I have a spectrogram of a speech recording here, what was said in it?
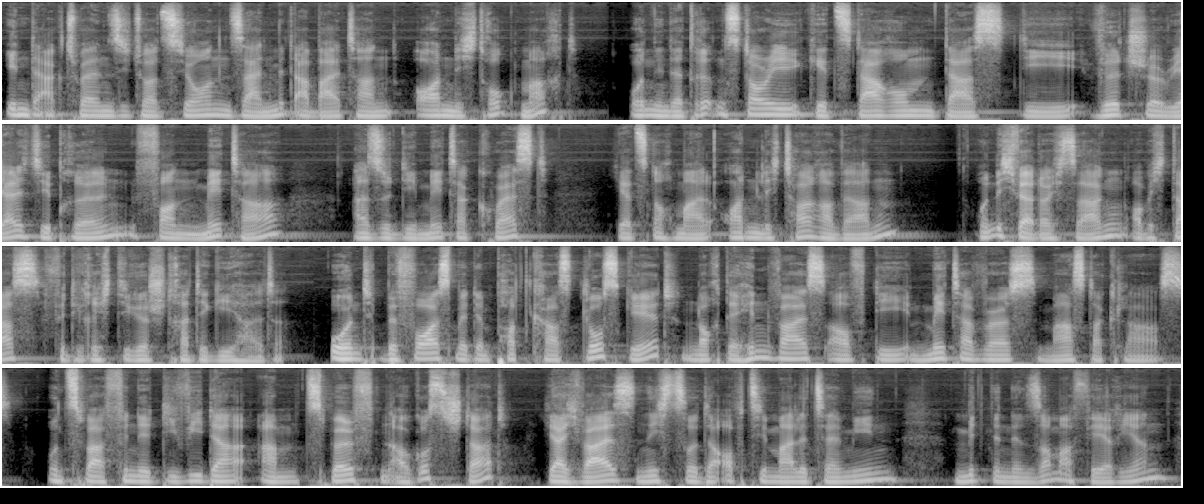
in der aktuellen Situation seinen Mitarbeitern ordentlich Druck macht. Und in der dritten Story geht es darum, dass die Virtual Reality Brillen von Meta, also die Meta Quest, jetzt nochmal ordentlich teurer werden. Und ich werde euch sagen, ob ich das für die richtige Strategie halte. Und bevor es mit dem Podcast losgeht, noch der Hinweis auf die Metaverse Masterclass. Und zwar findet die wieder am 12. August statt. Ja, ich weiß, nicht so der optimale Termin mitten in den Sommerferien.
